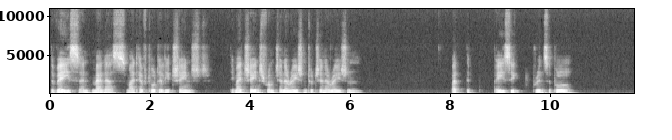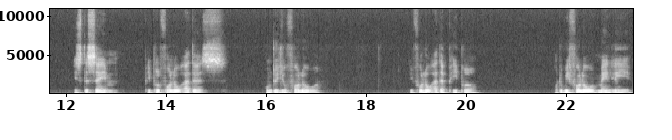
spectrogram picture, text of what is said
The ways and manners might have totally changed. They might change from generation to generation. But the basic principle is the same. People follow others. Whom do you follow? We follow other people? Or do we follow mainly,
